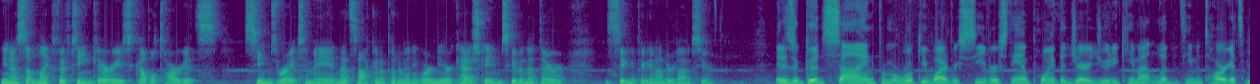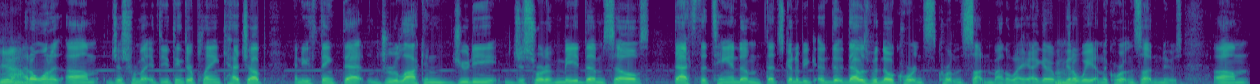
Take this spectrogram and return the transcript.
you know, something like 15 carries, a couple targets seems right to me. And that's not going to put him anywhere near cash games given that they're significant underdogs here. It is a good sign from a rookie wide receiver standpoint that Jerry Jeudy came out and led the team in targets. Yeah. I don't want to um, just from a, if you think they're playing catch up and you think that Drew Lock and Judy just sort of made themselves that's the tandem that's going to be. Uh, that was with no Courtland, Courtland Sutton, by the way. I got mm-hmm. to wait on the Courtland Sutton news. Um,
